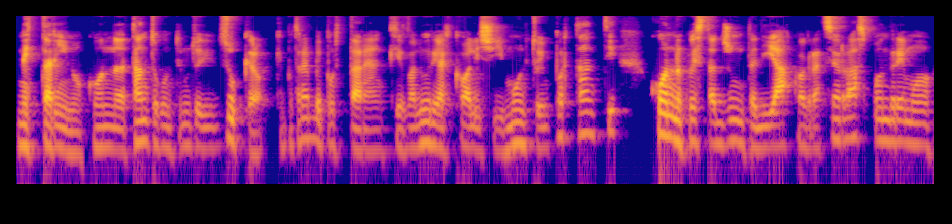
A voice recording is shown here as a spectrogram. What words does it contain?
nettarino, con tanto contenuto di zucchero, che potrebbe portare anche valori alcolici molto importanti, con questa aggiunta di acqua grazie al raspo andremo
